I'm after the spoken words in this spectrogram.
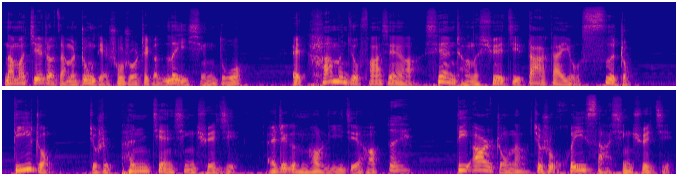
那么接着咱们重点说说这个类型多。哎，他们就发现啊，现场的血迹大概有四种。第一种就是喷溅性血迹，哎，这个很好理解哈。对。第二种呢，就是挥洒性血迹。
